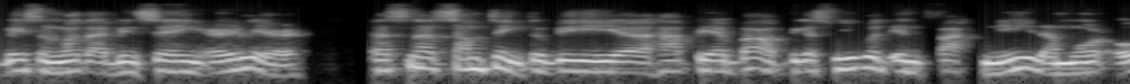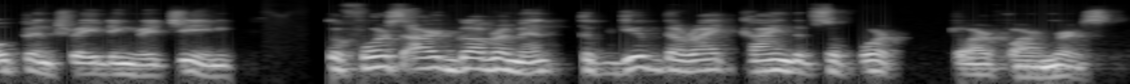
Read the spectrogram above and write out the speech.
based on what I've been saying earlier, that's not something to be uh, happy about because we would in fact need a more open trading regime to force our government to give the right kind of support to our farmers.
